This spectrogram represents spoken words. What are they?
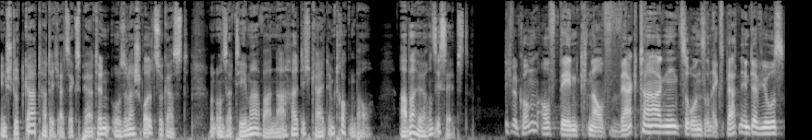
In Stuttgart hatte ich als Expertin Ursula Schroll zu Gast und unser Thema war Nachhaltigkeit im Trockenbau. Aber hören Sie selbst. Herzlich willkommen auf den Knauf Werktagen zu unseren Experteninterviews.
